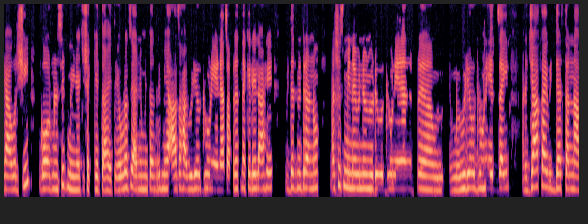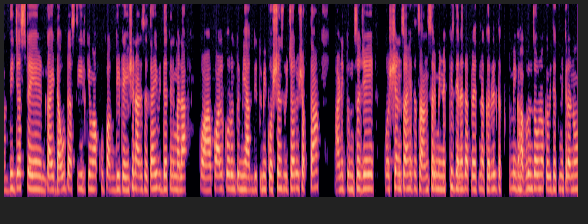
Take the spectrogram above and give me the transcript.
यावर्षी गव्हर्नमेंट सीट मिळण्याची शक्यता आहे. तर एवढंच या निमित्ताने मी आज हा व्हिडिओ घेऊन येण्याचा प्रयत्न केलेला आहे. विद्यार्थी मित्रांनो असेच मी नवीन-नवीन व्हिडिओ घेऊन येण्या व्हिडिओ घेऊन येत जाईल आणि ज्या काही विद्यार्थ्यांना अगदी जस्ट काही डाऊट असतील किंवा खूप अगदी टेन्शन आलं असेल त्याही विद्यार्थ्यांनी मला कॉल करून तुम्ही अगदी तुम्ही क्वेश्चन्स विचारू शकता आणि तुमचं जे क्वेश्चन्स आहे त्याचा आन्सर मी नक्कीच देण्याचा प्रयत्न करेल. तर तुम्ही घाबरून जाऊ नका विद्यार्थी मित्रांनो.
